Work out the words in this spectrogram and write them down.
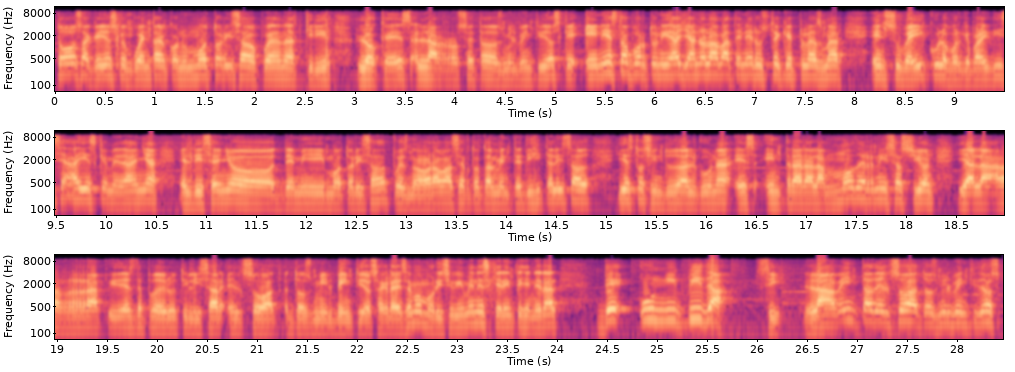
todos aquellos que cuentan con un motorizado puedan adquirir lo que es la Roseta 2022, que en esta oportunidad ya no la va a tener usted que plasmar en su vehículo, porque por ahí dice, ay, es que me daña el diseño de mi motorizado, pues no, ahora va a ser totalmente digitalizado y esto sin duda alguna es entrar a la modernización y a la rapidez de poder utilizar el SOAT 2022. Agradecemos Mauricio Es gerente general de Univida. Sí, la venta del SOA 2022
